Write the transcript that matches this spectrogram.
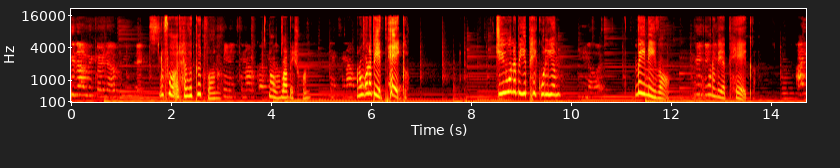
I have a go now, please? I thought I'd have a good one, Can I have a not a rubbish one. I I don't want to be a pig. Do you want to be a pig, William? No. Me neither. I want to be a pig. I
